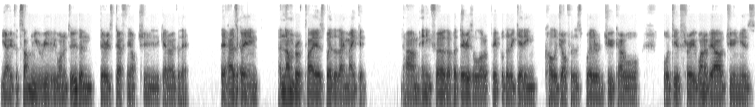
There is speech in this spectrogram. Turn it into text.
you know, if it's something you really want to do, then there is definitely opportunity to get over there. There has yeah. been a number of players, whether they make it um, any further, but there is a lot of people that are getting college offers, whether at JUCO or or Div three. One of our juniors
